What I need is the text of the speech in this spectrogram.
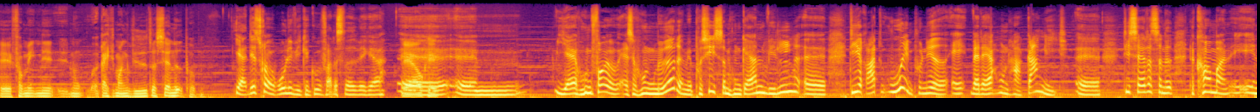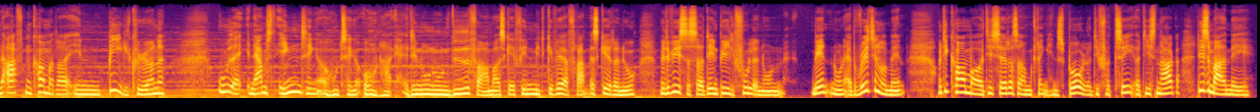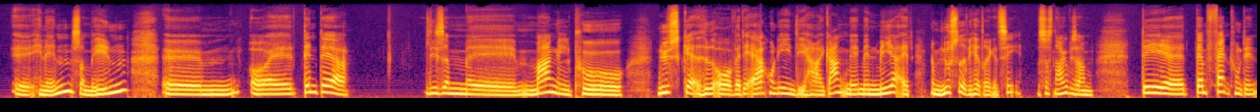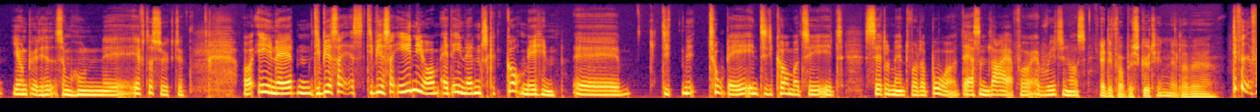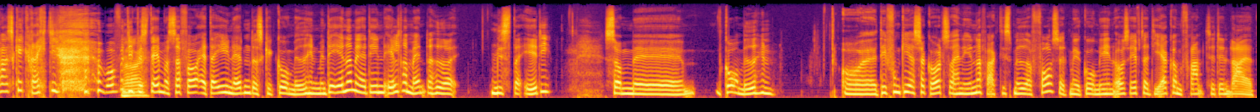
øh, formentlig nogle, rigtig mange hvide, der ser ned på dem. Ja, det tror jeg roligt, vi kan gå ud fra, der stadigvæk er. Ja, okay. Øh, øh, Ja, hun får jo, altså hun møder dem jo præcis som hun gerne ville. Øh, de er ret uimponeret af, hvad det er, hun har gang i. Øh, de sætter sig ned. Der kommer en, en aften kommer der en bil kørende ud af nærmest ingenting, og hun tænker, åh nej, er det nu nogle hvide farmer, skal jeg finde mit gevær frem? Hvad sker der nu? Men det viser sig, at det er en bil fuld af nogle mænd, nogle aboriginal mænd, og de kommer, og de sætter sig omkring hendes bål, og de får te, og de snakker lige så meget med øh, hinanden som med hende. Øh, og øh, den der ligesom øh, mangel på nysgerrighed over, hvad det er, hun egentlig har i gang med, men mere at, når nu sidder vi her og drikker te, og så snakker vi sammen. Det, øh, dem fandt hun den jævnbyrdighed, som hun øh, eftersøgte. Og en af dem, de bliver, så, de bliver så enige om, at en af dem skal gå med hende øh, de to dage, indtil de kommer til et settlement, hvor der bor, der er sådan en lejr for aboriginals. Er det for at beskytte hende, eller hvad? Det ved jeg faktisk ikke rigtigt, hvorfor Nej. de bestemmer sig for, at der er en af dem, der skal gå med hende. Men det ender med, at det er en ældre mand, der hedder Mr. Eddie, som øh, går med hende. Og øh, det fungerer så godt, så han ender faktisk med at fortsætte med at gå med hende, også efter at de er kommet frem til den lejr,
